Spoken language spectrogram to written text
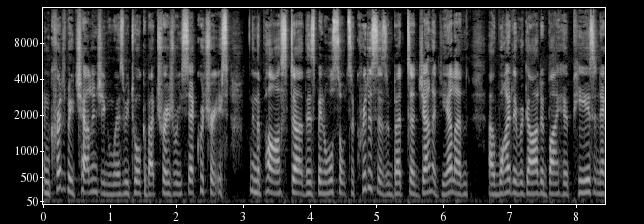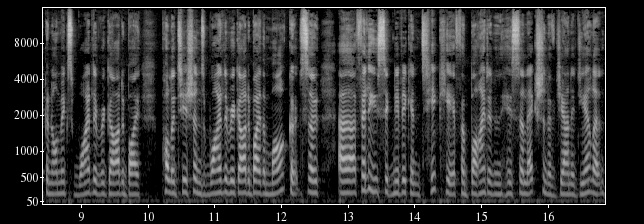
incredibly challenging as we talk about Treasury secretaries. In the past, uh, there's been all sorts of criticism, but uh, Janet Yellen, uh, widely regarded by her peers in economics, widely regarded by politicians, widely regarded by the market. So uh, a fairly significant tick here for Biden in his selection of Janet Yellen.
